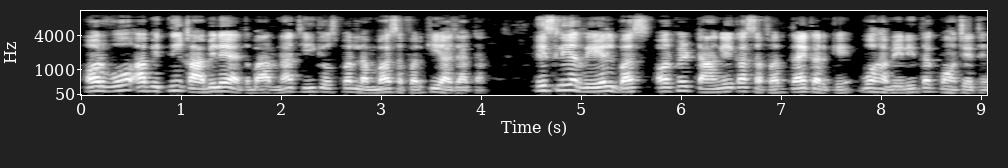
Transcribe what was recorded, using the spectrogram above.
اور وہ اب اتنی قابل اعتبار نہ تھی کہ اس پر لمبا سفر کیا جاتا۔ اس لیے ریل، بس اور پھر ٹانگے کا سفر طے کر کے وہ حویلی تک پہنچے تھے۔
